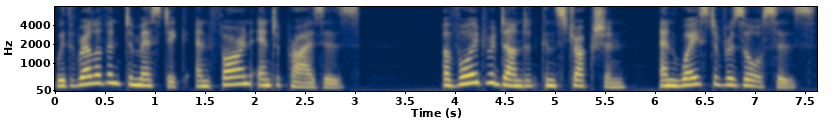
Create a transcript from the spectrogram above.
with relevant domestic and foreign enterprises, avoid redundant construction and waste of resources,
